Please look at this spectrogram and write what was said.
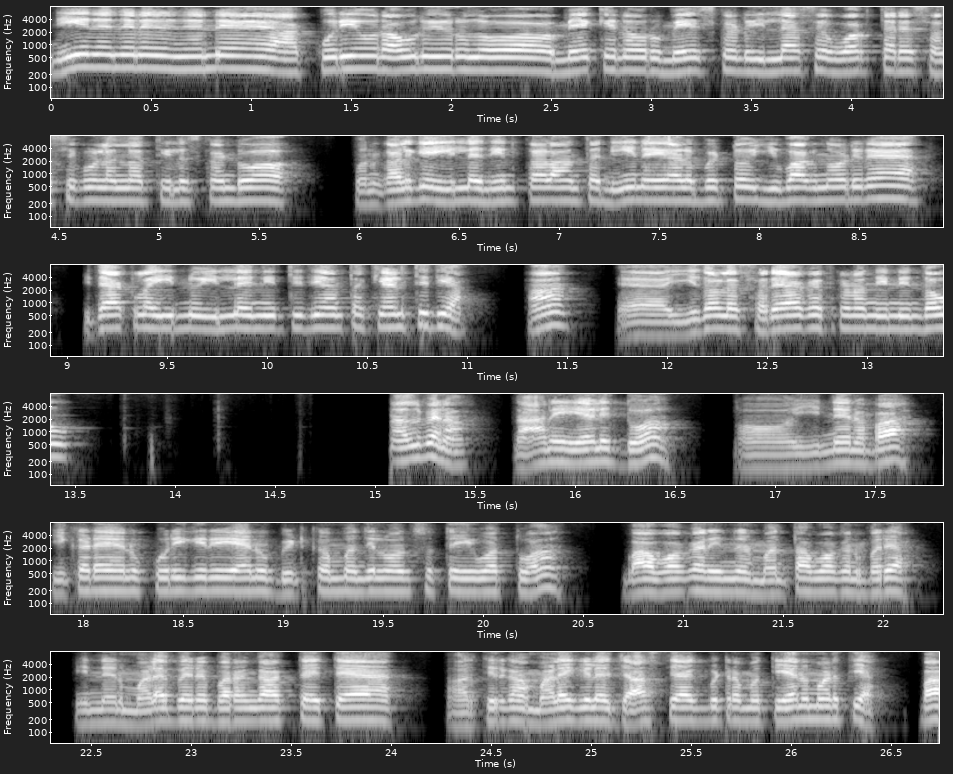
ನೀನೇ ನೆನೆ ಆ ಕುರಿಯವ್ರು, ಅವ್ರು ಇರೋದು, ಮೇಕೆನವ್ರು ಮೇಯಿಸ್ಕೊಂಡು ಇಲ್ಲಾಸೆ ಹೋಗ್ತಾರೆ ಸಸಿಗಳೆಲ್ಲ ತಿಳಿಸ್ಕೊಂಡು. ಒಂದ್ ಗಳಿಗೆ ಇಲ್ಲೇ ನಿಂತ್ಕೊಳ ಅಂತ ನೀನೇ ಹೇಳ್ಬಿಟ್ಟು ಇವಾಗ ನೋಡಿರೆ ಇದಾಕ್ಲ ಇನ್ನು ಇಲ್ಲೇ ನಿಂತಿದ್ಯಾ ಅಂತ ಕೇಳ್ತಿದ್ಯಾ? ಹಾ? ಇದೊಳ್ಳೆ ಸರಿ ಆಗತ್ ಕಣ ನಿನ್ನಿಂದವು. ಅಲ್ವೇನಾ? ನಾನೇ ಹೇಳಿದ್ದು. ಇನ್ನೇನ ಬಾ, ಈ ಕಡೆ ಏನು ಕುರಿಗಿರಿ ಏನು ಬಿಟ್ಕೊಂಡ್ ಬಂದಿಲ್ಲ ಅನ್ಸುತ್ತೆ ಇವತ್ತು ಬಾ ಹೋಗಣ ಇನ್ನೇನ್ ಮಂತ ಹೋಗಣ ಬರ್ಯಾ. ಇನ್ನೇನು ಮಳೆ ಬೇರೆ ಬರಂಗ ಆಗ್ತೈತೆ. ತಿರ್ಗಾ ಮಳೆ ಗಿಳೆ ಜಾಸ್ತಿ ಆಗ್ಬಿಟ್ರೆ ಮತ್ತೆ ಏನ್ ಮಾಡ್ತೀಯ? ಬಾ,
